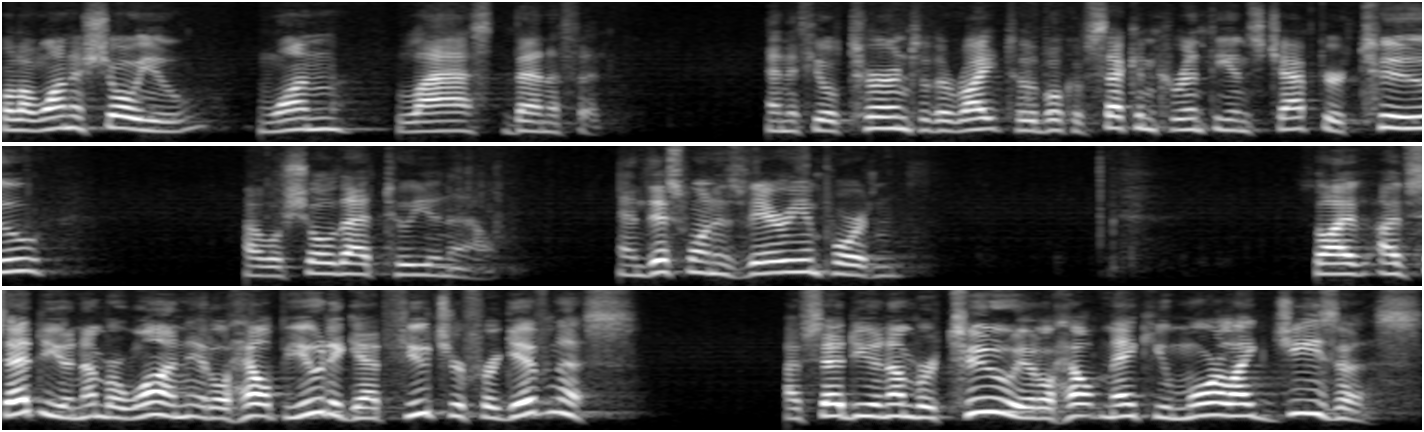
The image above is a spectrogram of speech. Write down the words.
Well, I want to show you one last benefit. And if you'll turn to the right to the book of Second Corinthians, chapter 2, I will show that to you now. And this one is very important. So I've, I've said to you, number one, it'll help you to get future forgiveness. I've said to you, number two, it'll help make you more like Jesus.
